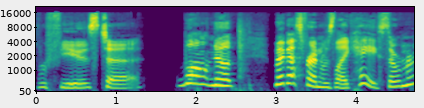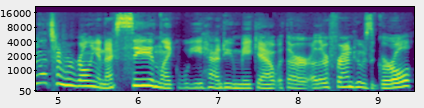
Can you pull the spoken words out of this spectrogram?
refused to. Well, no, my best friend was like, "Hey, so remember that time we were rolling in ecstasy and like we had you make out with our other friend who was a girl?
